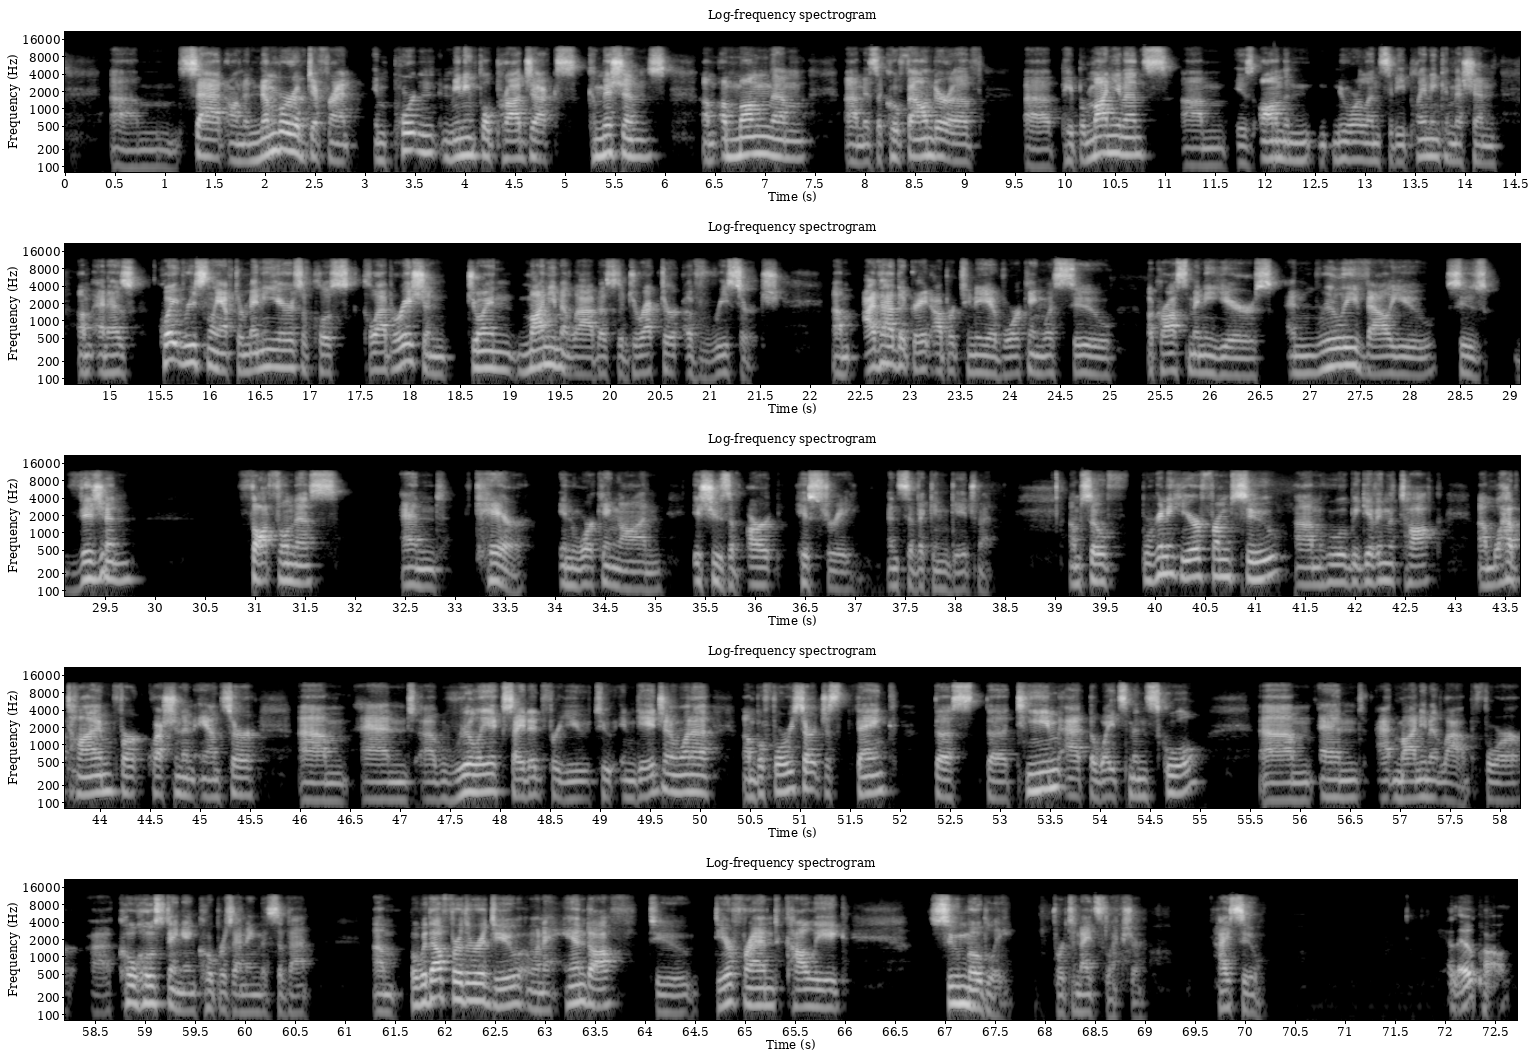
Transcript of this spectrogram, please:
um, sat on a number of different important, meaningful projects, commissions. Um, among them um, is a co-founder of uh, Paper Monuments, um, is on the New Orleans City Planning Commission, and has quite recently, after many years of close collaboration, joined Monument Lab as the director of research. Um, I've had the great opportunity of working with Sue across many years and really value Sue's vision, thoughtfulness, and care in working on issues of art, history, and civic engagement. Um, so we're going to hear from Sue, um, who will be giving the talk. Um, we'll have time for question and answer. Um, and uh, really excited for you to engage. And I want to, um, before we start, just thank the, the team at the Weitzman School um, and at Monument Lab for uh, co-hosting and co-presenting this event. Um, but without further ado, I want to hand off to dear friend, colleague, Sue Mobley for tonight's lecture. Hi, Sue. Hello, Paul.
